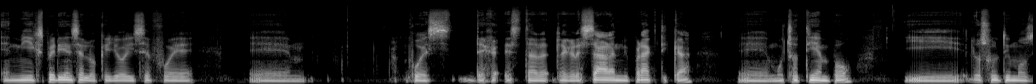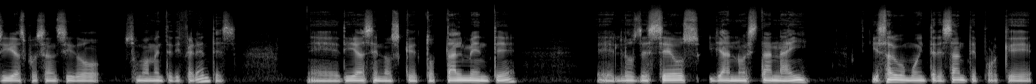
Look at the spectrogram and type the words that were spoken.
en, mi experiencia, lo que yo hice fue, eh, pues, estar, regresar a mi práctica mucho tiempo y los últimos días, pues, han sido sumamente diferentes. días en los que totalmente los deseos ya no están ahí. Y es algo muy interesante porque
